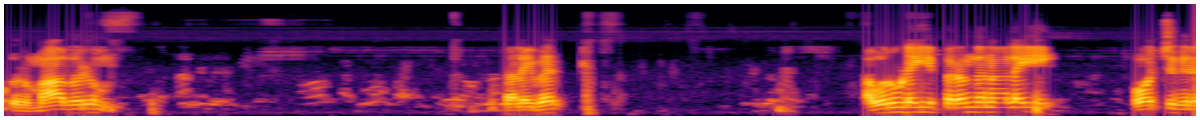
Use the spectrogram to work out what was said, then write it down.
ஒரு மாபெரும் தலைவர். அவருடைய பிறந்த நாளை போற்றுகிற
